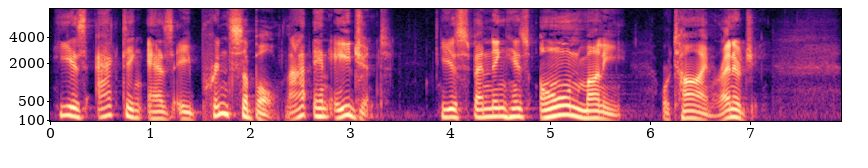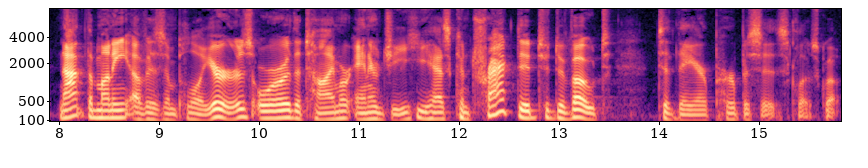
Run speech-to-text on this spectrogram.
he is acting as a principal, not an agent. He is spending his own money or time or energy, not the money of his employers or the time or energy he has contracted to devote to their purposes. Close quote.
